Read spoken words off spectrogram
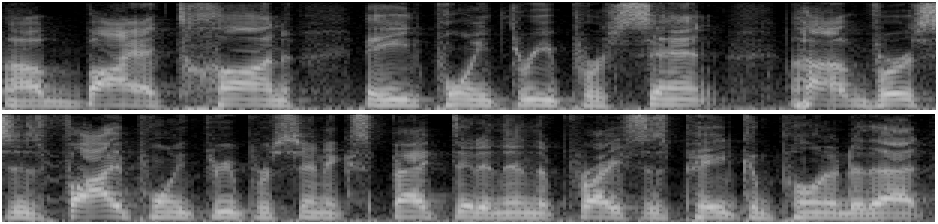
uh, by a ton, 8.3% uh, versus 5.3% expected. And then the prices paid component of that,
